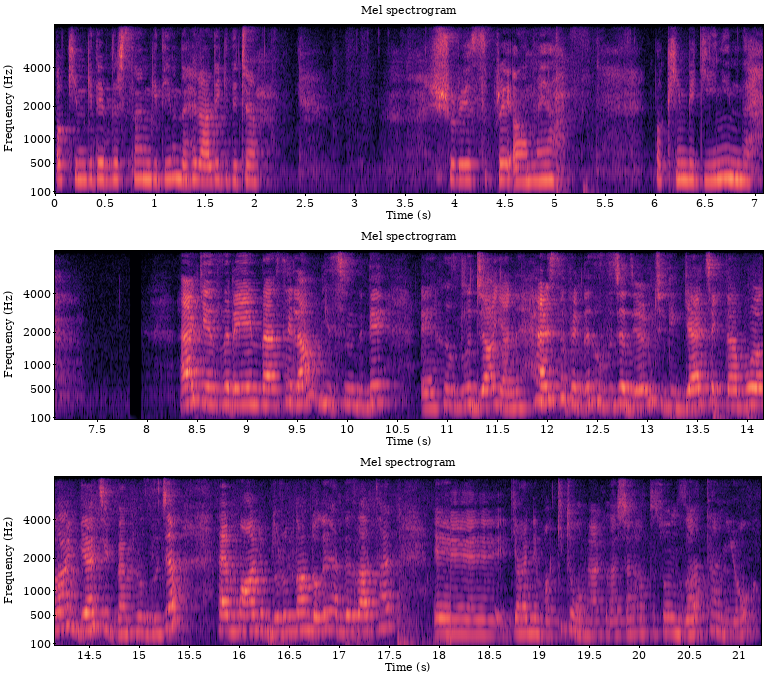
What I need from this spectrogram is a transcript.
bakayım gidebilirsem gideyim de herhalde gideceğim. Şuraya sprey almaya. Bakayım bir giyineyim de. Herkeslere yeniden selam. Biz şimdi bir e, hızlıca yani her seferinde hızlıca diyorum çünkü gerçekten bu aralar gerçekten hızlıca hem malum durumdan dolayı hem de zaten e, yani vakit olmuyor arkadaşlar. Hafta sonu zaten yok.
